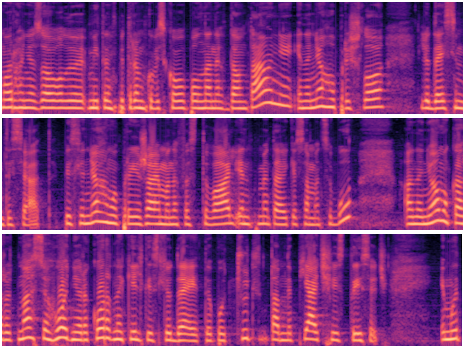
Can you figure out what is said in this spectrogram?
ми організовували мітинг в підтримку військовополонених в даунтауні, і на нього прийшло людей 70. Після нього ми приїжджаємо на фестиваль, я не пам'ятаю, який саме це був. А на ньому кажуть, у нас сьогодні рекордна кількість людей, типу, чуть там не 5-6 тисяч. І ми,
